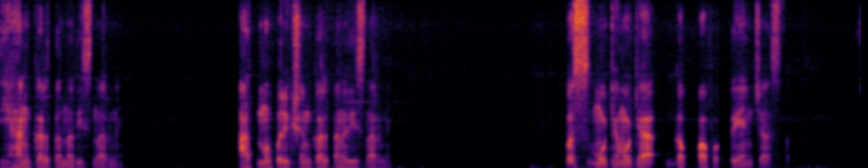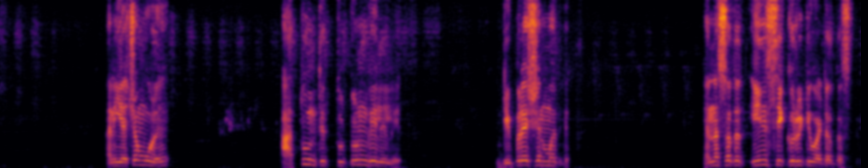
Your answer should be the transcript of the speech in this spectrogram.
ध्यान करताना दिसणार नाही. आत्मपरीक्षण करताना दिसणार नाही. बस मोठ्या मोठ्या गप्पा फक्त यांच्या असतात. आणि याच्यामुळे आतून ते तुटून गेलेले आहेत. डिप्रेशनमध्ये आहेत. यांना सतत इनसिक्युरिटी वाटत असते.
